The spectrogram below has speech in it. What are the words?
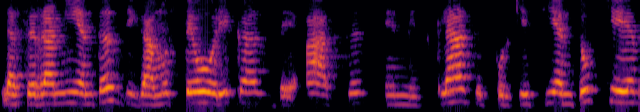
las herramientas, digamos, teóricas de Access en mis clases, porque siento que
